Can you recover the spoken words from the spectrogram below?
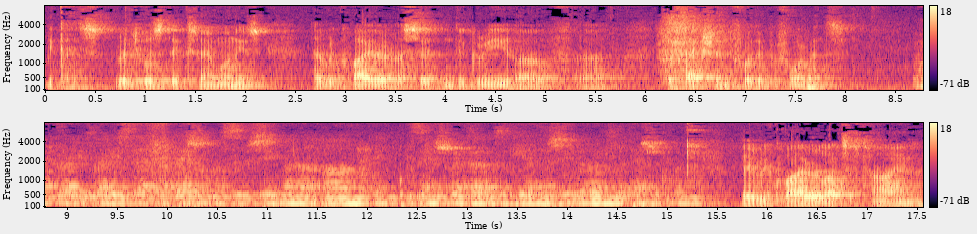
because ritualistic ceremonies uh, require a certain degree of uh, perfection for their performance, Mert a rituális szertartásokhoz szükség van a, a, egy bizonyos fajta tökéletességre való mutatásokhoz. they require lots of time,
